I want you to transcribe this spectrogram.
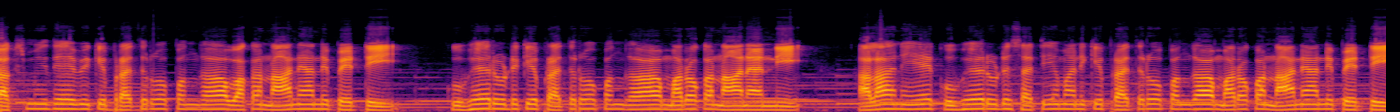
లక్ష్మీదేవికి ప్రతిరూపంగా ఒక నాణ్యాన్ని పెట్టి కుబేరుడికి ప్రతిరూపంగా మరొక నాణ్యాన్ని అలానే కుబేరుడి సతీమణికి ప్రతిరూపంగా మరొక నాణ్యాన్ని పెట్టి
